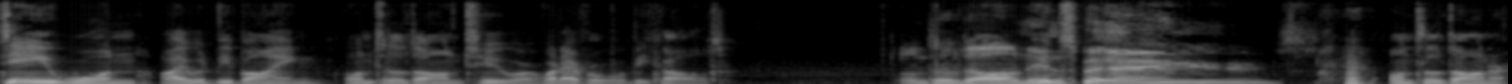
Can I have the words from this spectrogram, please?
day one. I would be buying Until Dawn two or whatever it would be called. Until dawn in space. Until Dawner.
